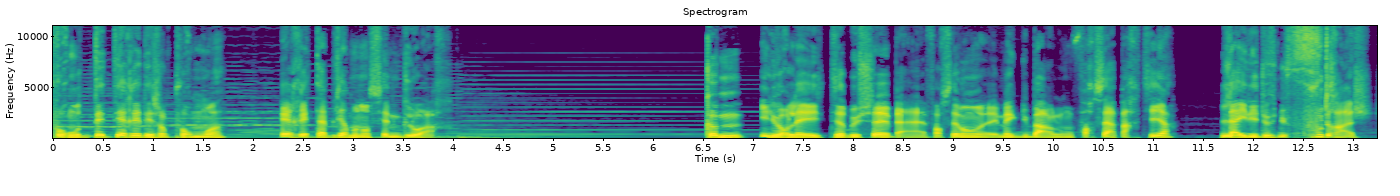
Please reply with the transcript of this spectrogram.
pourront déterrer des gens pour moi et rétablir mon ancienne gloire. Comme il hurlait et trébuchait, bah forcément, les mecs du bar l'ont forcé à partir. Là, il est devenu foudrage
